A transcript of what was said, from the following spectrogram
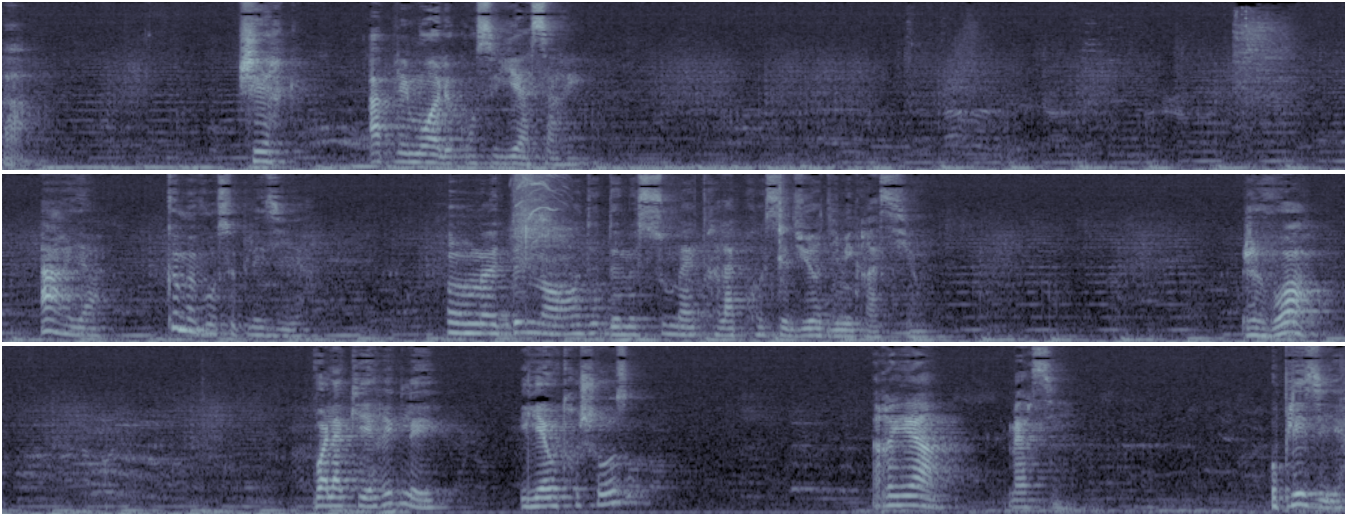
pas. Shirk, appelez-moi le conseiller Assari. Aria, que me vaut ce plaisir? On me demande de me soumettre à la procédure d'immigration. Je vois. Voilà qui est réglé. Il y a autre chose? Rien, merci. Au plaisir.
